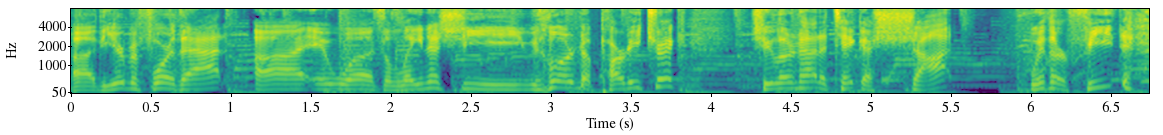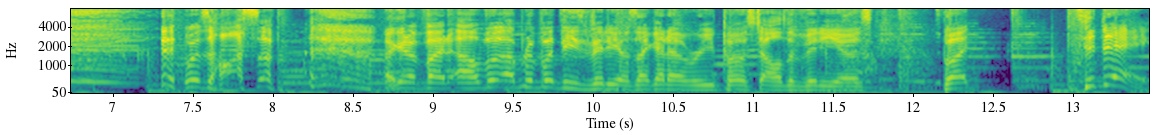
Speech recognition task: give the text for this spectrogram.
Uh, the year before that, uh, it was Elena. She learned a party trick. She learned how to take a shot with her feet. it was awesome. I gotta find. I'll, I'm gonna put these videos. I gotta repost all the videos. But today,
